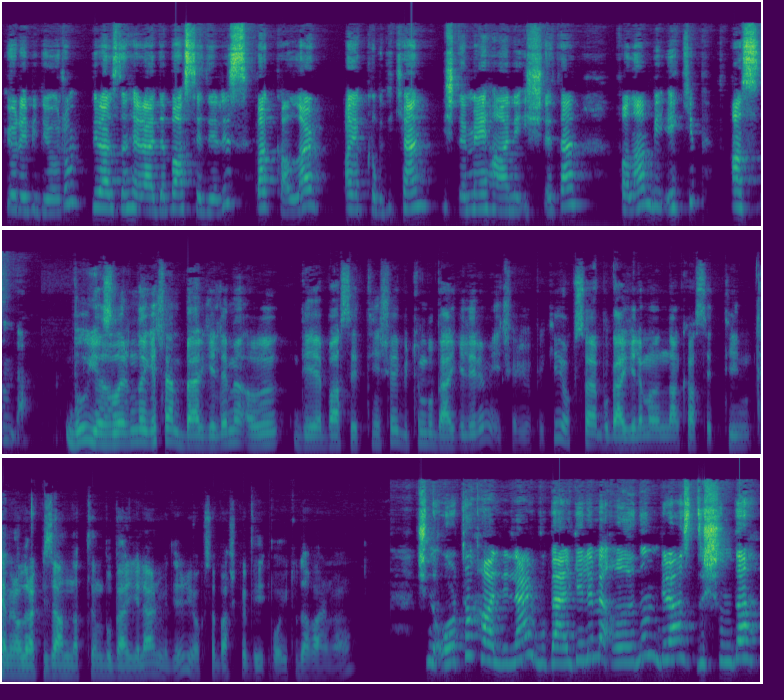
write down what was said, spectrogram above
görebiliyorum. Birazdan herhalde bahsederiz. Bakkallar ayakkabı diken, işte meyhane işleten falan bir ekip aslında. Bu yazılarında geçen belgeleme ağı diye bahsettiğin şey bütün bu belgeleri mi içeriyor peki? Yoksa bu belgeleme ağından kastettiğin temel olarak bize anlattığın bu belgeler midir? Yoksa başka bir boyutu da var mı? Şimdi orta halliler bu belgeleme ağının biraz dışında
